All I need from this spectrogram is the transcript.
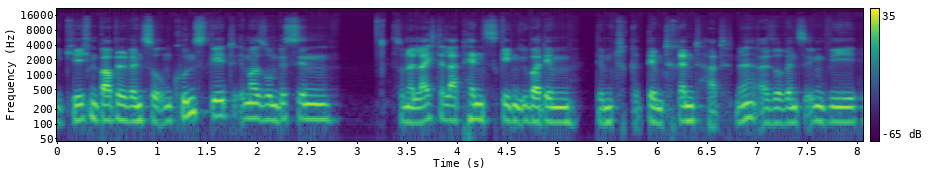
die Kirchenbubble, wenn es so um Kunst geht, immer so ein bisschen so eine leichte Latenz gegenüber dem, dem, dem Trend hat. Ne? Also wenn es irgendwie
